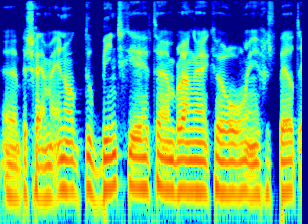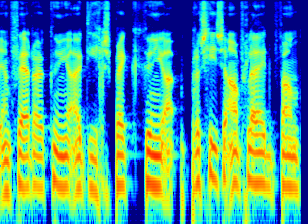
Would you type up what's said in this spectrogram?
uh, beschermen. En ook Dubinski heeft daar een belangrijke rol in gespeeld. En verder kun je uit die gesprekken kun je precies afleiden van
